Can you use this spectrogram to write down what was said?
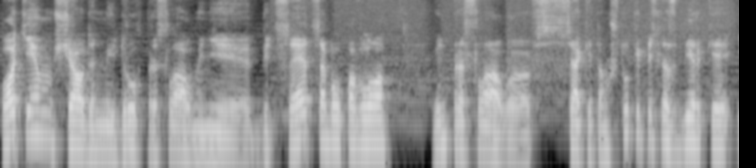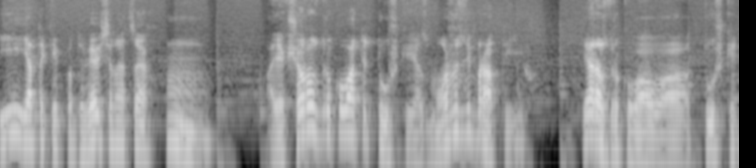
Потім ще один мій друг прислав мені бітси, це був Павло. Він прислав е, всякі там штуки після збірки, і я таки подивився на це. Хм, а якщо роздрукувати тушки, я зможу зібрати їх? Я роздрукував тушки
